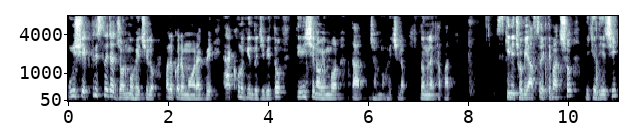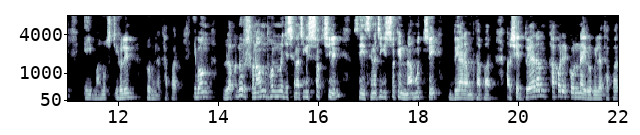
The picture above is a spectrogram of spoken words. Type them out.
উনিশশো একত্রিশ সালে যার জন্ম হয়েছিল, ভালো করে মনে রাখবে এখনও কিন্তু জীবিত। তিরিশে নভেম্বর তার জন্ম হয়েছিল রমিলা থাপার। স্ক্রিনে ছবি আসতে দেখতে পাচ্ছ? লিখে দিয়েছি, এই মানুষটি হলেন রমিলা থাপার এবং লখনৌর সুনামধন্য যে সেনা চিকিৎসক ছিলেন, সেই সেনা চিকিৎসকের নাম হচ্ছে দয়ারাম থাপার। আর সেই দয়ারাম থাপারের কন্যাই রমিলা থাপার।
